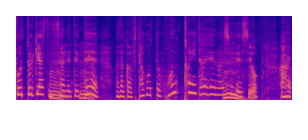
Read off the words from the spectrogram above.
ポッドキャストでされてて、うんうんまあ、だから双子って本当に大変らしいですよ。はい、っ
